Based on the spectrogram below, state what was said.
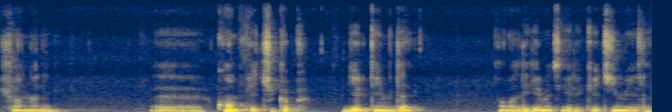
Şu an hani e, komple çıkıp girdiğimde normalde girmesi gerekiyor Gmail'e.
